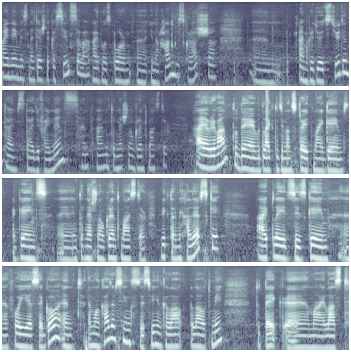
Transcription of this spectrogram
My name is Nadezhda Kosintseva. I was born uh, in Arkhangelsk, Russia. Um, I'm a graduate student. I study finance and I'm international grandmaster. Hi everyone. Today I would like to demonstrate my games against uh, international grandmaster Viktor Mikhalevsky. I played this game uh, four years ago and among other things this winning allow allowed me to take uh, my last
